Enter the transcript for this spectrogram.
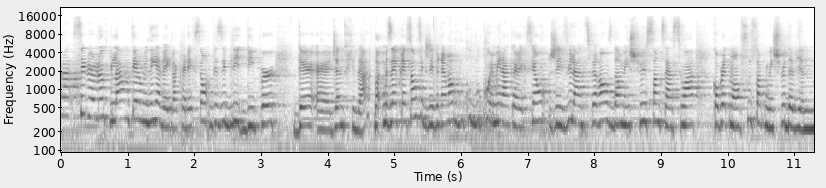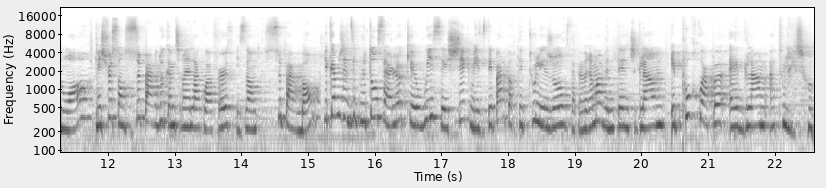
Voilà, c'est le look glam terminé avec la collection Visibly Deeper de euh. Donc mes impressions, c'est que j'ai vraiment beaucoup beaucoup aimé la collection. J'ai vu la différence dans mes cheveux sans que ça soit complètement fou, sans que mes cheveux deviennent noirs. Mes cheveux sont super doux comme tu revenais de la coiffeuse, ils sont super bons. Et comme j'ai dit plus tôt, c'est un look que oui, c'est chic, mais n'hésitez pas à le porter tous les jours, ça fait vraiment vintage glam. Et pourquoi pas être glam à tous les jours?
